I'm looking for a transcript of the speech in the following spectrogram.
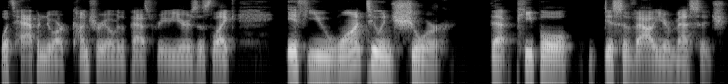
what's happened to our country over the past few years is like if you want to ensure that people disavow your message,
